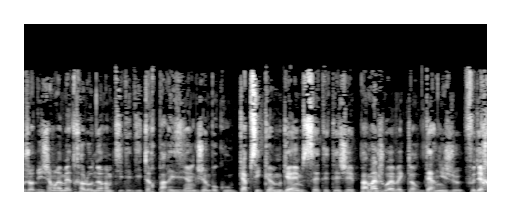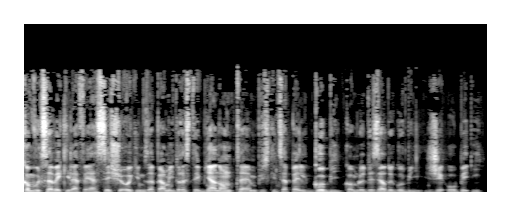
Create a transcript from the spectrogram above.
Aujourd'hui j'aimerais mettre à l'honneur un petit éditeur parisien que j'aime beaucoup, Capsicum Games. Cet été j'ai pas mal joué avec leur dernier jeu. Faut dire comme vous le savez qu'il a fait assez chaud et qu'il nous a permis de rester bien dans le thème puisqu'il s'appelle Gobi, comme le désert de Gobi, G-O-B-I.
